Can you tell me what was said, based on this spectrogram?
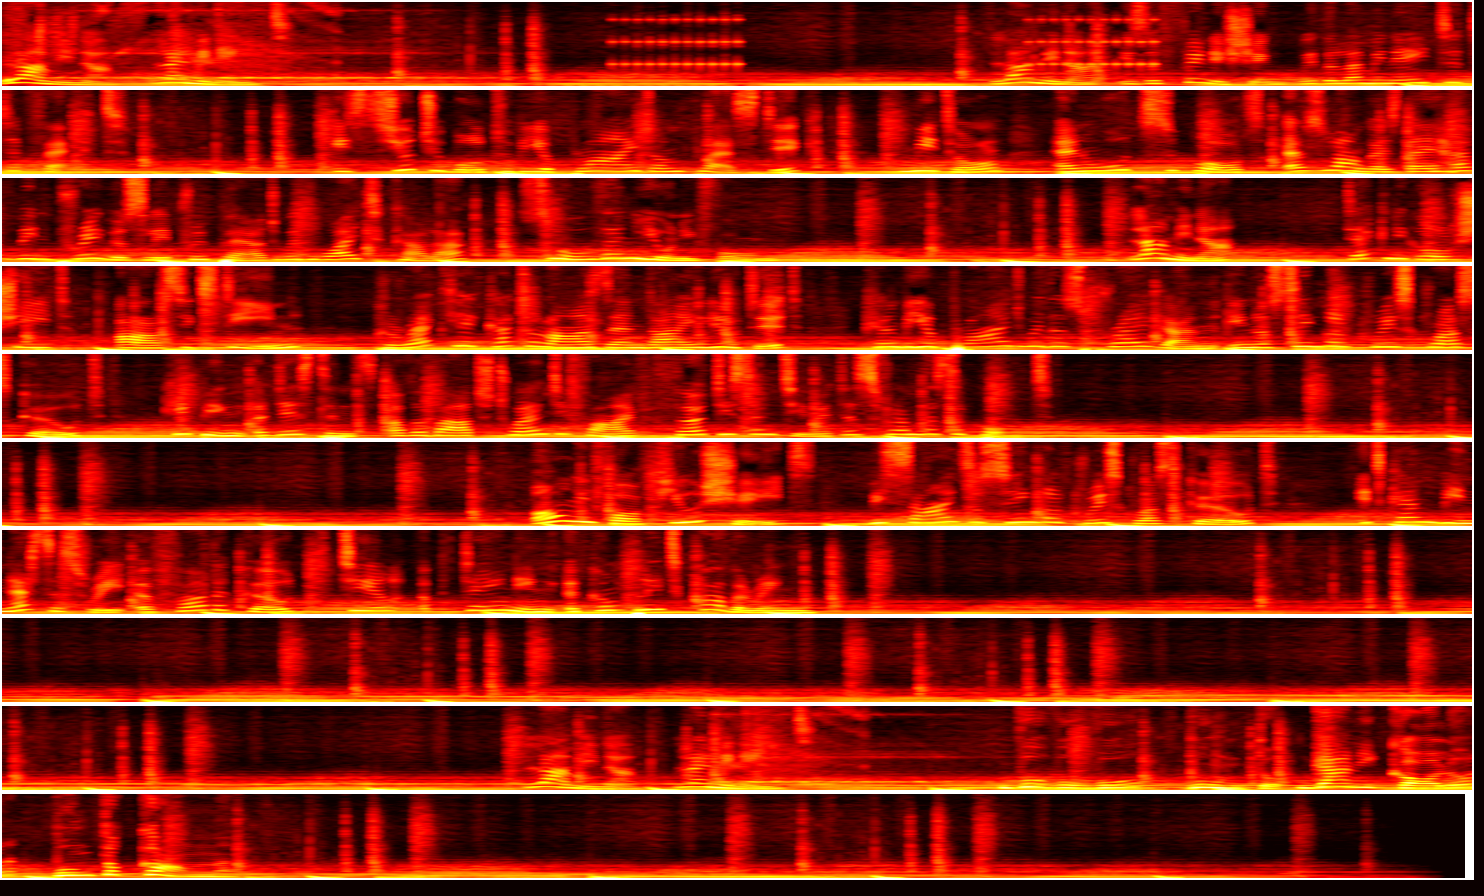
Lamina, laminate. Lamina is a finishing with a laminated effect. It's suitable to be applied on plastic, metal and wood supports as long as they have been previously prepared with white color, smooth and uniform. Lamina, technical sheet R16, correctly catalyzed and diluted, can be applied with a spray gun in a single crisscross coat, keeping a distance of about 25-30 cm from the support. Only for a few shades, besides a single crisscross coat, it can be necessary a further coat till obtaining a complete covering. Lamina, laminate. www.ganicolor.com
